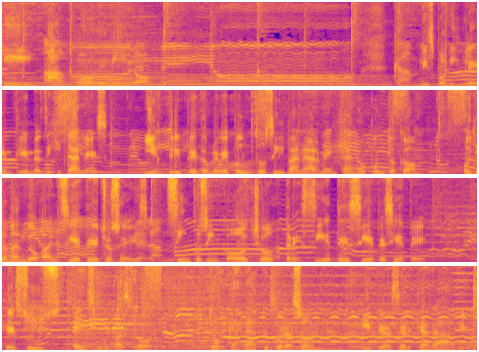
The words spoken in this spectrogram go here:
Y Amor mío. Disponible en tiendas digitales y en www.silvanaarmentano.com o llamando al 786-558-3777. Jesús es mi pastor. Tocará tu corazón y te acercará a Dios.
